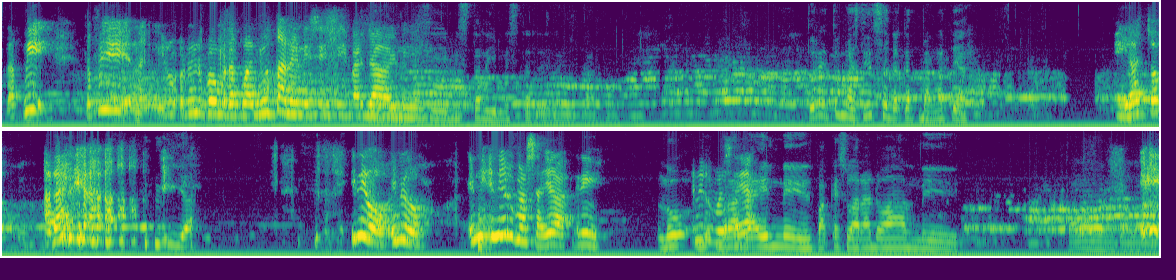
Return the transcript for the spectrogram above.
tapi tapi ini belum ada kelanjutan ini si si Pajal Ya, ini. masih misteri misteri lanjutan Tur itu masjid sedekat banget ya Iya, Cok. Ada ya. iya ini loh, ini loh. Ini ini rumah saya, ini. lu Ini rumah saya. nih pakai suara doang nih tolong tolong Eh,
